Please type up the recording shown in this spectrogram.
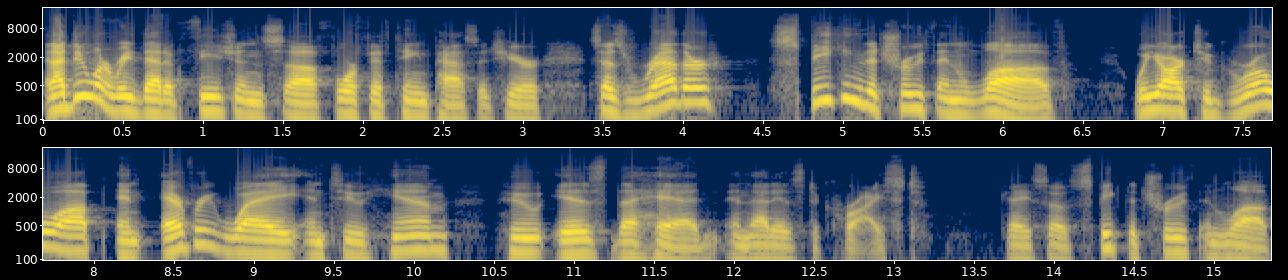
And I do want to read that Ephesians uh, 4.15 passage here. It says, Rather, speaking the truth in love, we are to grow up in every way into him who is the head, and that is to Christ. Okay, so speak the truth in love.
